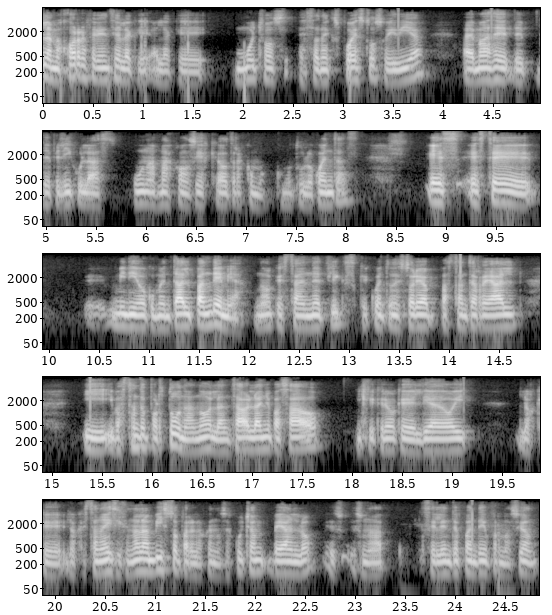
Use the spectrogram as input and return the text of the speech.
la mejor referencia a la, que, a la que muchos están expuestos hoy día además de, películas, unas más conocidas que otras, como, como tú lo cuentas, es este eh, mini documental Pandemia, ¿no? que está en Netflix, que cuenta una historia bastante real y, bastante oportuna, ¿no? lanzado el año pasado y que creo que el día de hoy los que, los que están ahí, si no lo han visto, para los que nos escuchan, véanlo, es, es una excelente fuente de información.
